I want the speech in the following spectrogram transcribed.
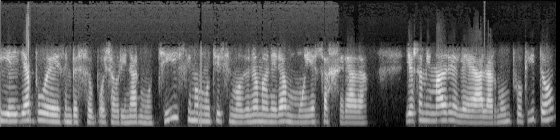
y ella pues empezó pues a orinar muchísimo, muchísimo, de una manera muy exagerada. Y eso a mi madre le alarmó un poquito,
